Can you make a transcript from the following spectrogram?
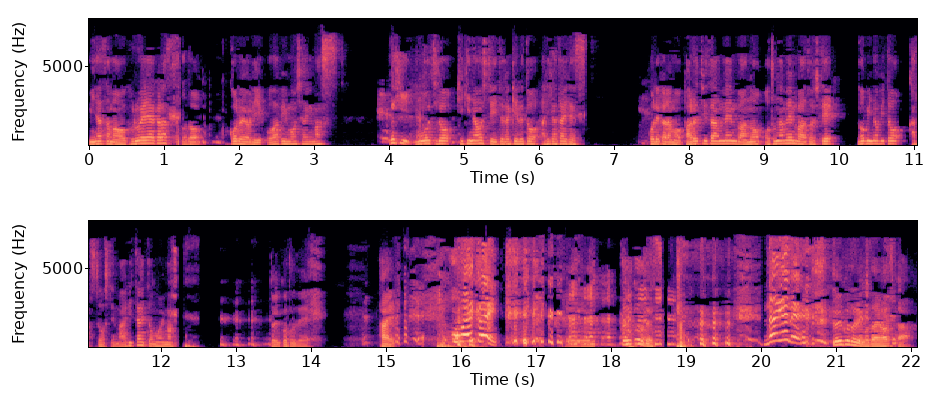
皆様を震え上がらせたこと、心よりお詫び申し上げます。ぜひもう一度聞き直していただけるとありがたいです。これからもパルチザンメンバーの大人メンバーとして、のびのびと活動してまいりたいと思います。ということで、はい。お前かいえーということです。なんやねんということでございました。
